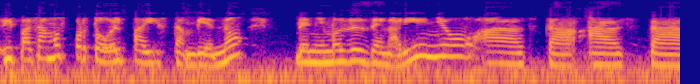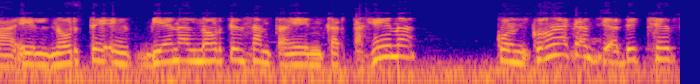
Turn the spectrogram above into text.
y pasamos por todo el país también, ¿no? Venimos desde Nariño hasta hasta el norte, eh, bien al norte en Santa en Cartagena, con, con una cantidad de chefs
